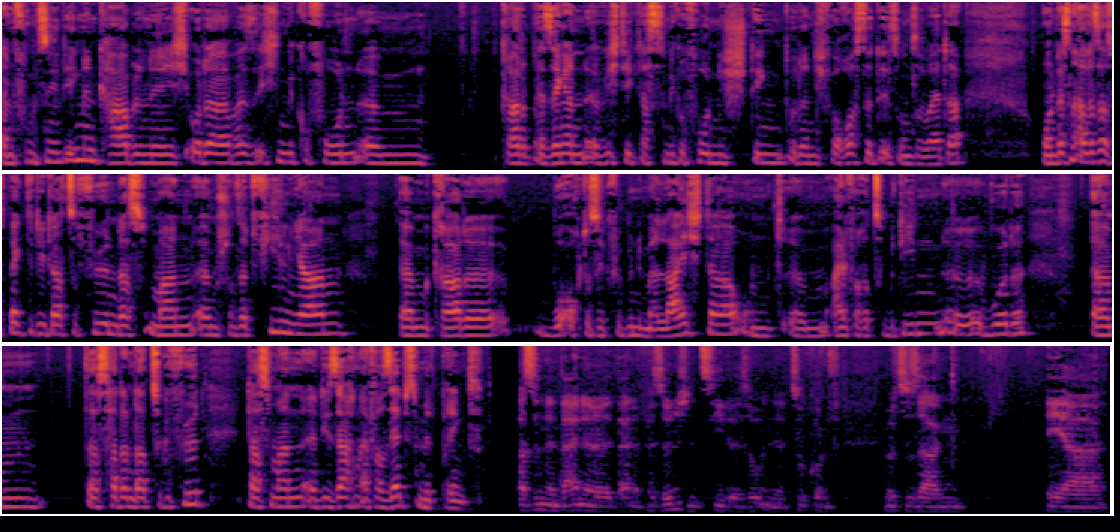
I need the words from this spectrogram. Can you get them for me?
dann funktioniert irgendein Kabel nicht oder weiß ich, ein Mikrofon. Ähm, Gerade bei Sängern äh, wichtig, dass das Mikrofon nicht stinkt oder nicht verrostet ist und so weiter. Und das sind alles Aspekte, die dazu führen, dass man ähm, schon seit vielen Jahren, ähm, gerade wo auch das Equipment immer leichter und ähm, einfacher zu bedienen äh, wurde, ähm, das hat dann dazu geführt, dass man äh, die Sachen einfach selbst mitbringt. Was sind denn deine, deine persönlichen Ziele so in der Zukunft? Würdest du sagen, eher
